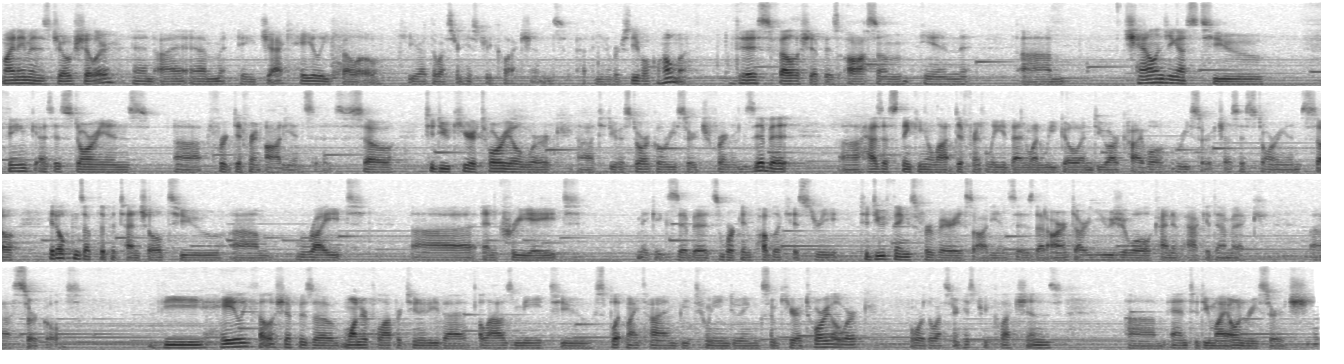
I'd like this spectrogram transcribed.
My name is Joe Schiller, and I am a Jack Haley Fellow here at the Western History Collections at the University of Oklahoma. This fellowship is awesome in um, challenging us to think as historians uh, for different audiences. So to do curatorial work, uh, to do historical research for an exhibit, uh, has us thinking a lot differently than when we go and do archival research as historians. So it opens up the potential to um, write uh, and create, make exhibits, work in public history, to do things for various audiences that aren't our usual kind of academic uh, circles. The Haley Fellowship is a wonderful opportunity that allows me to split my time between doing some curatorial work for the Western History Collections um, and to do my own research.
